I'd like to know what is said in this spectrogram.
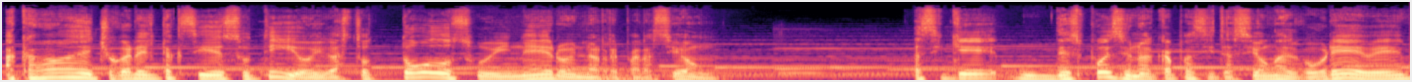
Acababa de chocar el taxi de su tío y gastó todo su dinero en la reparación. Así que, después de una capacitación algo breve,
